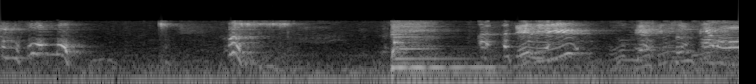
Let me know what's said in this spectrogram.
门风哦。爷爷，不变行身了。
